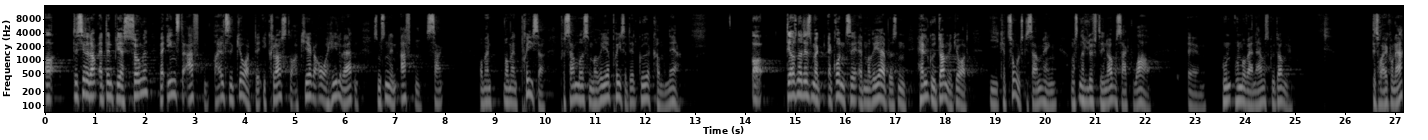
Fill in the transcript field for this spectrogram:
Og det siger lidt om, at den bliver sunget hver eneste aften, og altid gjort det i klostre og kirker over hele verden, som sådan en aftensang, hvor man, hvor man priser på samme måde som Maria priser det, at Gud er kommet nær. Og det er også noget af det, som er, er grunden til, at Maria er blevet sådan halvguddommeligt gjort i katolske sammenhænge, og man sådan har løftet hende op og sagt, wow, øh, hun, hun må være nærmest guddommelig. Det tror jeg ikke, hun er.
